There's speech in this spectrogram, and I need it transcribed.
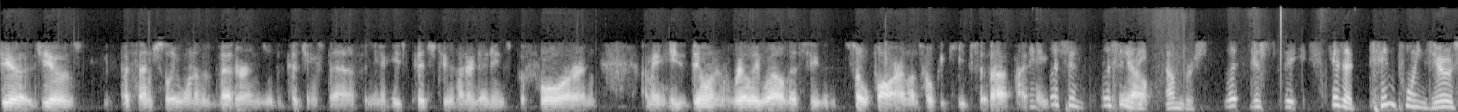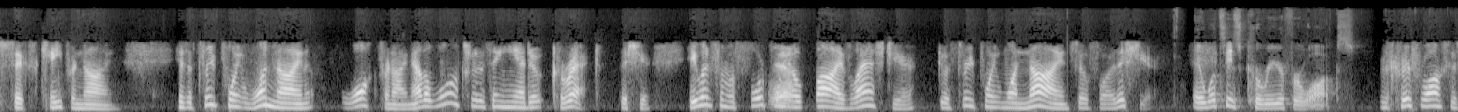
Gio Gio's essentially one of the veterans of the pitching staff, and you know he's pitched 200 innings before, and I mean he's doing really well this season so far, and let's hope he keeps it up. I I mean, think. listen, listen to know. these numbers. Just the, he has a 10.06 K per nine. He has a 3.19 walk per nine. Now the walks are the thing he had to correct this year. He went from a 4.05 last year to a 3.19 so far this year. and what's his career for walks? His career for walks is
